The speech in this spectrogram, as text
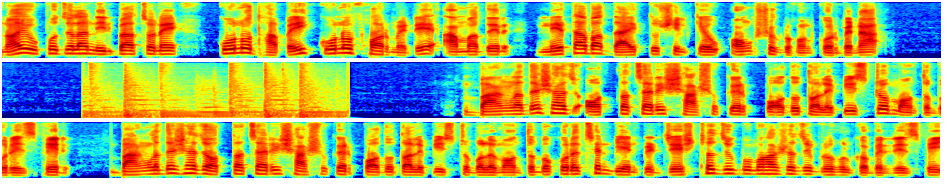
নয়, উপজেলা নির্বাচনে কোনো ধাপেই কোনো ফরম্যাটে আমাদের নেতা বা দায়িত্বশীল কেউ অংশগ্রহণ করবে না। বাংলাদেশ আজ অত্যাচারী শাসকের পদতলে পিষ্ট, মন্তব্য রিজভির। বাংলাদেশ আজ অত্যাচারী শাসকের পদতলে পিষ্ট বলে মন্তব্য করেছেন বিএনপির জ্যেষ্ঠ যুগ্ম মহাসচিব রুহুল কবির রিজভি।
